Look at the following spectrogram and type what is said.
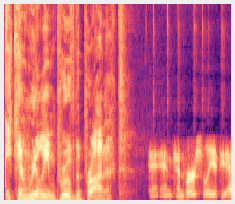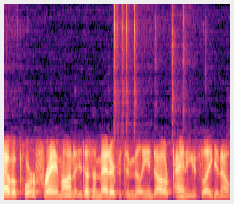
it can really improve the product conversely, if you have a poor frame on, it doesn't matter if it's a million dollar painting. It's like you know,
